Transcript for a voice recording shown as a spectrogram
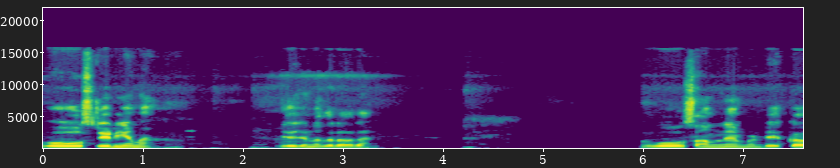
वो स्टेडियम है, ये जो नज़र आ रहा है, वो सामने मडेका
